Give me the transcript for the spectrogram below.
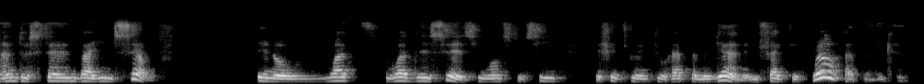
understand by himself, you know, what what this is. He wants to see if it's going to happen again. In fact, it will happen again.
